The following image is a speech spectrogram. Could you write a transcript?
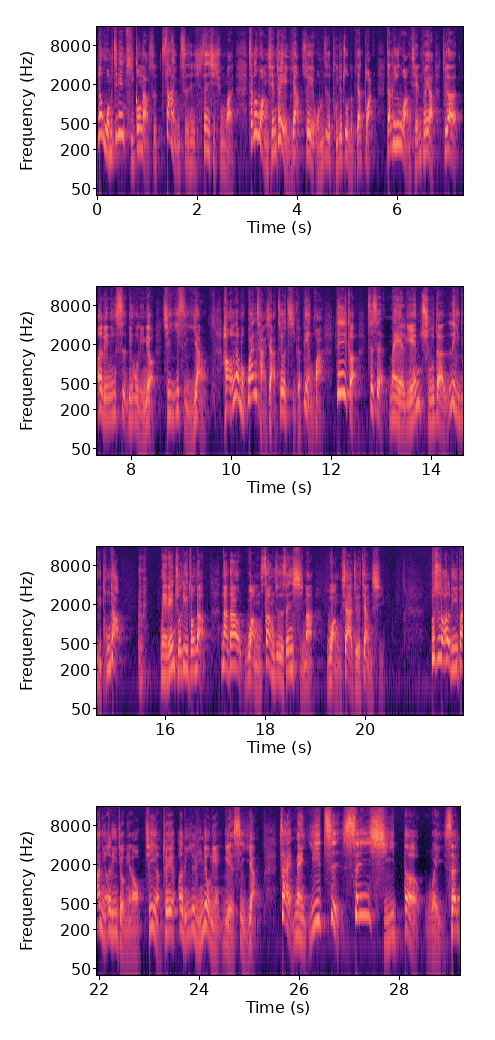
那我们这边提供的是上一次升升息循环，假如往前推也一样，所以我们这个图就做的比较短。假如你往前推啊，推到二零零四、零五、零六，其实意思一样。好，那我们观察一下，这有几个变化。第一个，这是美联储的利率通道，美联储利率通道。那当然往上就是升息嘛，往下就是降息。不是说二零一八年、二零一九年哦，其实推二零零六年也是一样。在每一次升息的尾声、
